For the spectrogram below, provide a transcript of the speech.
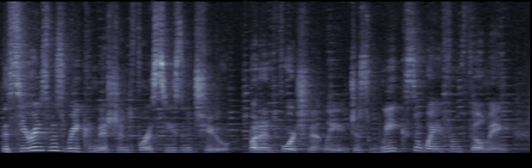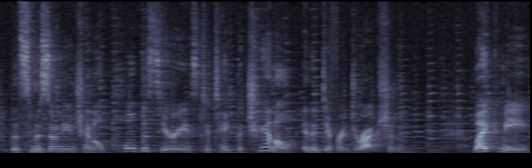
The series was recommissioned for a season two, but unfortunately, just weeks away from filming, the Smithsonian Channel pulled the series to take the channel in a different direction. Like me,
